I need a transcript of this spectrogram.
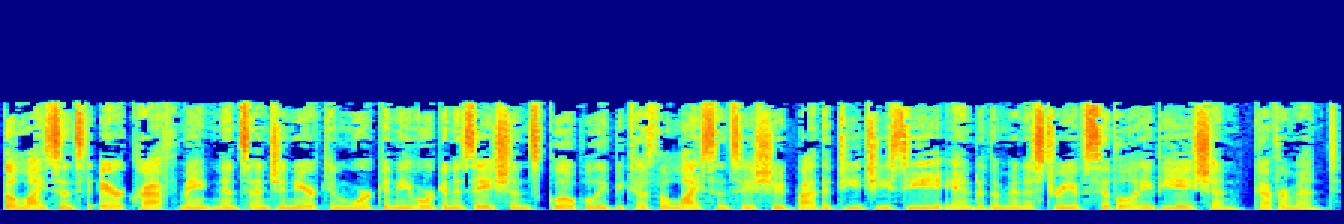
The licensed aircraft maintenance engineer can work in the organizations globally because the license issued by the DGCA under the Ministry of Civil Aviation, Government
